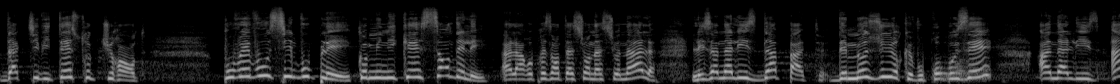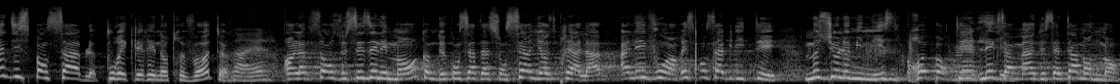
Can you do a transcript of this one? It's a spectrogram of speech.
d'activités structurantes. Pouvez-vous, s'il vous plaît, communiquer sans délai à la représentation nationale les analyses d'impact des mesures que vous proposez analyse indispensable pour éclairer notre vote. En l'absence de ces éléments, comme de concertation sérieuse préalable, allez-vous en responsabilité, Monsieur le ministre, reporter l'examen de cet amendement?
